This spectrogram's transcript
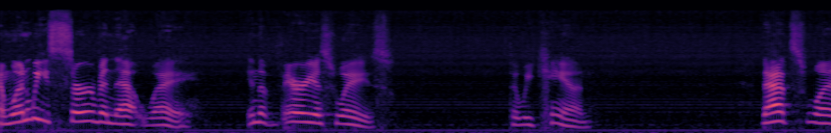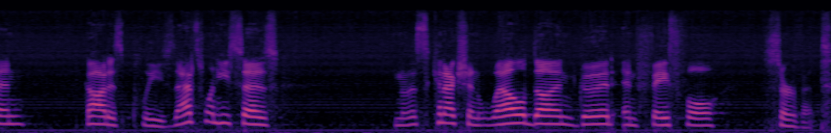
And when we serve in that way, in the various ways that we can, that's when God is pleased. That's when He says, you know, this connection, well done, good and faithful servant.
